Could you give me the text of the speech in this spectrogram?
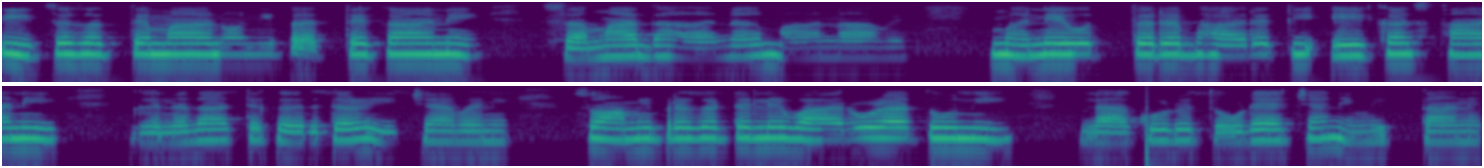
तीच सत्य मानून प्रत्येकाने समाधान मानावे. म्हणे उत्तर भारती एका स्थानी घनदाट कर्दळीच्या बनी. स्वामी प्रगटले वारुळातून लाकूड तोड्याच्या निमित्ताने.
